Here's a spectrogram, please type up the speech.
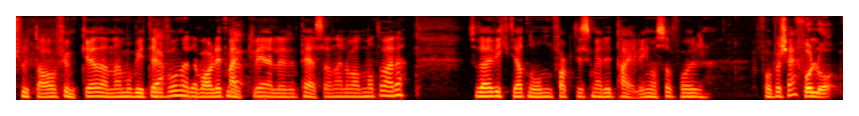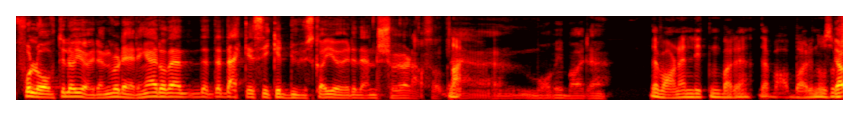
slutta å funke, denne mobiltelefonen, ja. eller var litt merkelig, eller PC-en, eller hva det måtte være. Så det er viktig at noen faktisk med litt peiling også får, får beskjed. Får lov, får lov, til å gjøre en vurdering her, og det, det, det er ikke sikkert du skal gjøre den sjøl, altså. Det Nei. må vi bare det var en liten bare Det var bare noe som ja.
